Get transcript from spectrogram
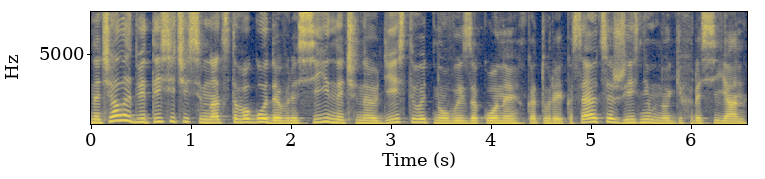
начала 2017 года в России начинают действовать новые законы, которые касаются жизни многих россиян.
